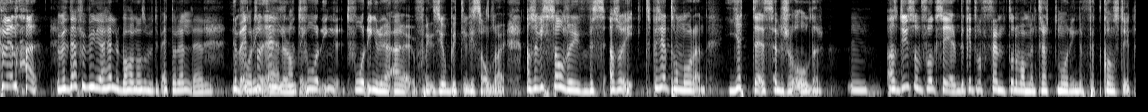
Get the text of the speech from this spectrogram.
jag menar. Men därför vill jag hellre bara ha någon som är typ ett år äldre eller Nej, men två år yngre eller någonting. Två år, yngre, två år yngre är faktiskt jobbigt i vissa åldrar. Alltså vissa åldrar är ju, väs- alltså, i- speciellt tonåren, jätte-essential ålder. Mm. Alltså, det är som folk säger, du kan inte vara 15 och vara med en 13-åring, det är fett konstigt.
